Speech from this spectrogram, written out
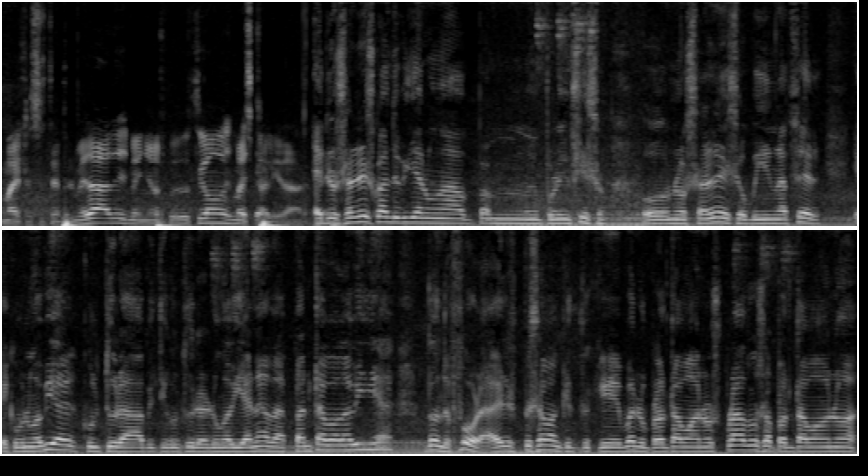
máis resistente a enfermedades, menos producións, máis calidade. E nos anéis cando viñeron a, mm, por inciso, o nos anéis o vin nacer, e como non había cultura, viticultura, non había nada, plantaban a viña donde fora. Eles pensaban que, que bueno, plantaban nos prados, a plantaban no,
